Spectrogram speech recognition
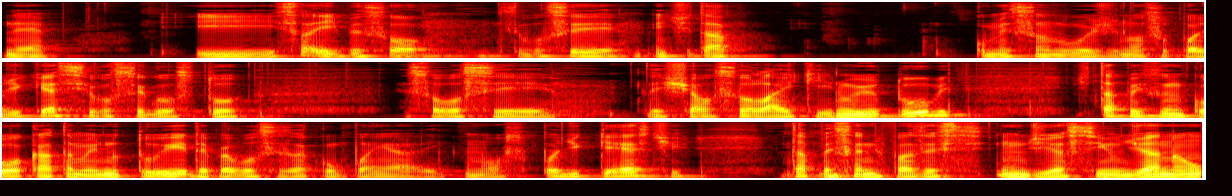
né? E isso aí, pessoal. Se você, a gente tá começando hoje o nosso podcast, se você gostou, é só você deixar o seu like no YouTube está pensando em colocar também no Twitter para vocês acompanharem o nosso podcast. Está pensando em fazer um dia sim, um dia não,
